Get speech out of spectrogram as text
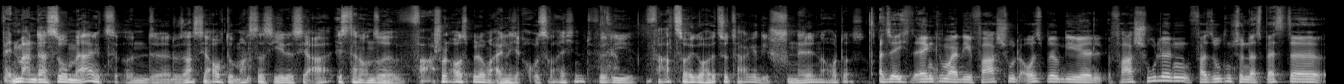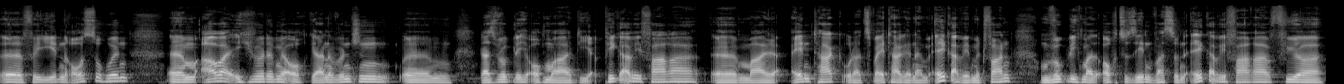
Wenn man das so merkt und äh, du sagst ja auch, du machst das jedes Jahr, ist dann unsere Fahrschulausbildung eigentlich ausreichend für die Fahrzeuge heutzutage, die schnellen Autos? Also ich denke mal, die Fahrschulausbildung, die Fahrschulen versuchen schon das Beste äh, für jeden rauszuholen, ähm, aber ich würde mir auch gerne wünschen, ähm, dass wirklich auch mal die Pkw-Fahrer äh, mal einen Tag oder zwei Tage in einem LKW mitfahren, um wirklich mal auch zu sehen, was so ein LKW-Fahrer für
